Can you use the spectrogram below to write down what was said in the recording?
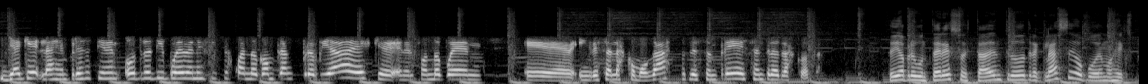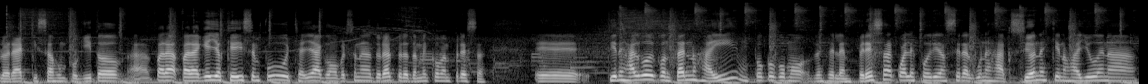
ya que las empresas tienen otro tipo de beneficios cuando compran propiedades que en el fondo pueden eh, ingresarlas como gastos de su empresa, entre otras cosas. Te iba a preguntar eso, ¿está dentro de otra clase o podemos explorar quizás un poquito ah, para, para aquellos que dicen, pucha, ya, como persona natural, pero también como empresa? Eh, ¿Tienes algo que contarnos ahí, un poco como desde la empresa, cuáles podrían ser algunas acciones que nos ayuden a,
